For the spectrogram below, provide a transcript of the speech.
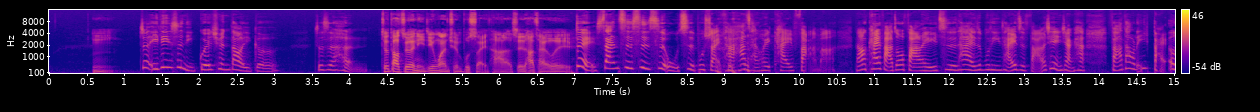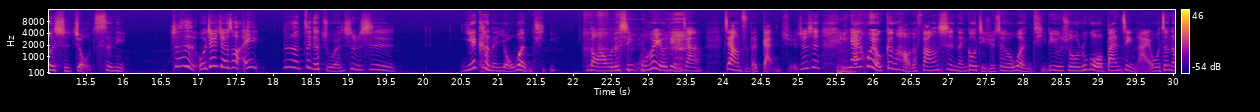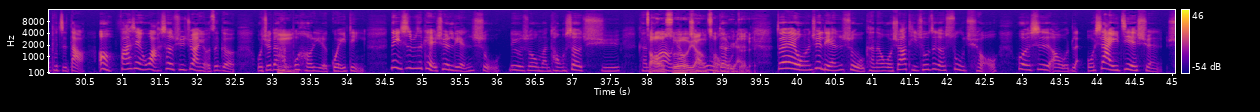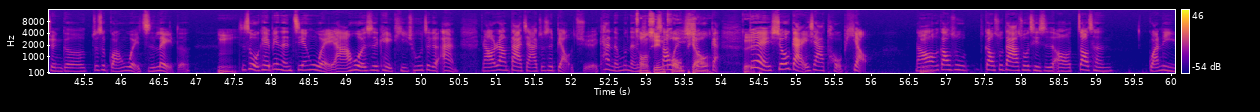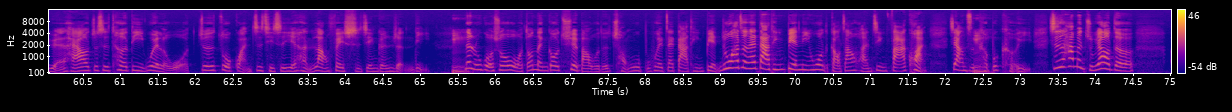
嗯，就一定是你规劝到一个就是很。就到最后，你已经完全不甩他了，所以他才会对三次、四次、五次不甩他，他才会开罚嘛。然后开罚之后罚了一次，他还是不听，才一直罚。而且你想看，罚到了一百二十九次，你就是我就觉得说，哎，那这个主人是不是也可能有问题？你懂吗？我的心我会有点这样这样子的感觉，就是应该会有更好的方式能够解决这个问题。例如说，如果我搬进来，我真的不知道哦，发现哇，社区居然有这个我觉得很不合理的规定，那你是不是可以去联署？例如说，我们同社区可能同样有养宠物的人，对我们去联署，可能我需要提出这个诉求，或者是哦，我来我下一届选选个就是管委之类的。嗯，就是我可以变成监委啊，或者是可以提出这个案，然后让大家就是表决，看能不能稍微修改，对，修改一下投票，然后告诉告诉大家说，其实哦，造成管理员还要就是特地为了我就是做管制，其实也很浪费时间跟人力。嗯那如果说我都能够确保我的宠物不会在大厅便，如果它真的在大厅便利或搞脏环境罚款，这样子嗯可不可以？其实他们主要的。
